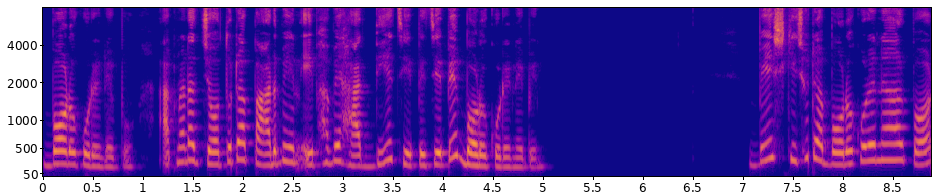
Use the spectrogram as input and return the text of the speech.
বড় করে নেব। আপনারা যতটা পারবেন এভাবে হাত দিয়ে চেপে চেপে বড় করে নেবেন। বেশ কিছুটা বড় করে নেওয়ার পর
